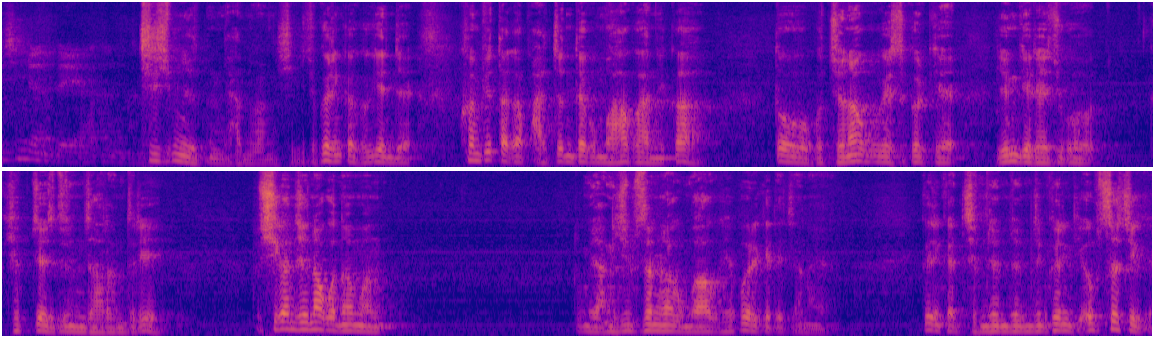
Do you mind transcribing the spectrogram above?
70년대에 하던 70년대 하는 방식이죠. 그러니까 그게 이제 컴퓨터가 발전되고 뭐 하고 하니까 또 그 전화국에서 그렇게 연결해주고 협조해주는 사람들이 시간 지나고 나면 좀 양심선언하고 뭐하고 해버리게 되잖아요. 그러니까 점점 점점 그런 게 없어지게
